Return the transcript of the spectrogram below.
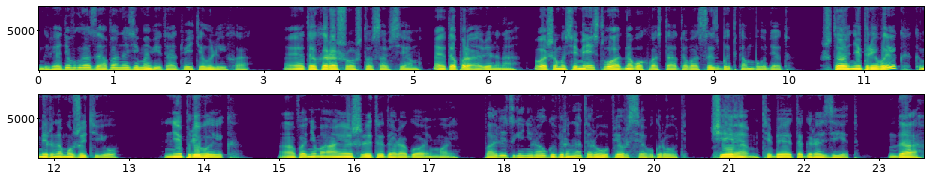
Глядя в глаза, пана Зимовита ответил лихо. «Это хорошо, что совсем. Это правильно. Вашему семейству одного хвостатого с избытком будет. Что, не привык к мирному житью?» «Не привык. А понимаешь ли ты, дорогой мой?» Палец генерал-губернатора уперся в грудь. «Чем тебе это грозит?» «Да,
